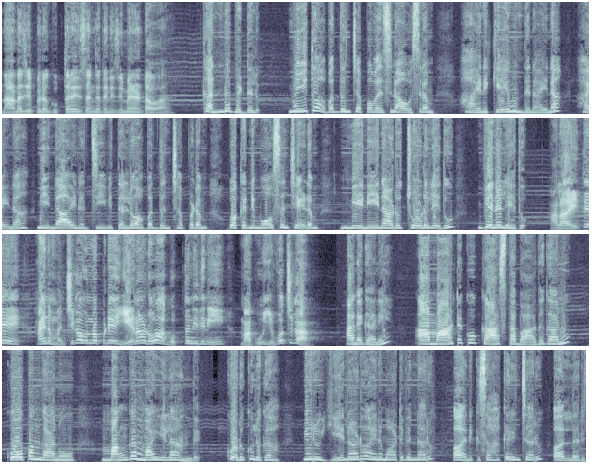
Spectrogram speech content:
నాన్న చెప్పిన గుప్తనిధి సంగతి నిజమేనంటావా? కన్న బిడ్డలు మీతో అబద్ధం చెప్పవలసిన అవసరం ఆయనకేముంది నాయనా? అయినా మీ నాయన జీవితంలో అబద్ధం చెప్పడం ఒకరిని మోసం చేయడం నేనేనాడు చూడలేదు వినలేదు. అలా అయితే ఆయన మంచిగా ఉన్నప్పుడే ఏనాడో ఆ గుప్తనిధిని మాకు ఇవ్వొచ్చుగా? అనగాని ఆ మాటకు కాస్త బాధగాను కోపంగాను మంగమ్మ ఇలా అంది. కొడుకులుగా మీరు ఏనాడు ఆయన మాట విన్నారు? ఆయనకి సహకరించారు? అల్లరి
